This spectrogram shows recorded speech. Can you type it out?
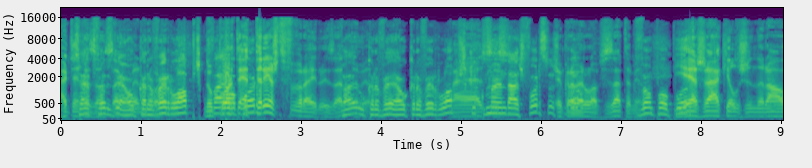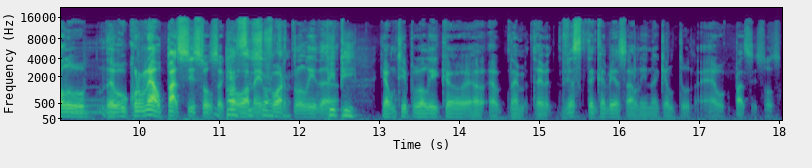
Ah, tem 7 de razão, sai é o Craveiro. Lopes que No vai Porto ao é Porto. 3 de fevereiro, Vai, exatamente. o Craveiro, é o Craveiro Lopes Mas que comanda isso- as forças. É o Craveiro Lopes, exatamente. vão para o Porto. E é já aquele general, o, o coronel Passos e Souza, que é o homem Sousa. forte ali da. Pipi. Que é um tipo ali que é, é, é, tem, vê-se que tem cabeça ali naquele tudo. É o Passos e Souza.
